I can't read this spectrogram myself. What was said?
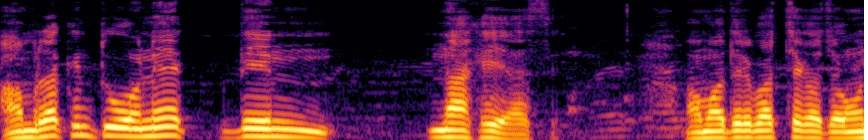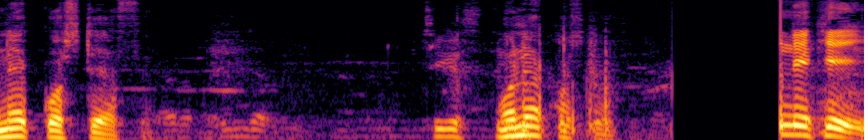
আমরা কিন্তু অনেক দিন না খেয়ে আছি। আমাদের বাচ্চা কাচ্চা অনেক কষ্টে আছে। ঠিক আছে। অনেক কষ্ট আছে। অনেকেই।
